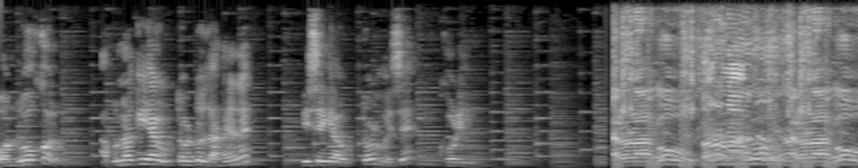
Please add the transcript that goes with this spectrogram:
বন্ধুসকল আপোনালোকে ইয়াৰ উত্তৰটো জানেনে? পিছে ইয়াৰ উত্তৰ হৈছে ঘড়ী। Carolina, go.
